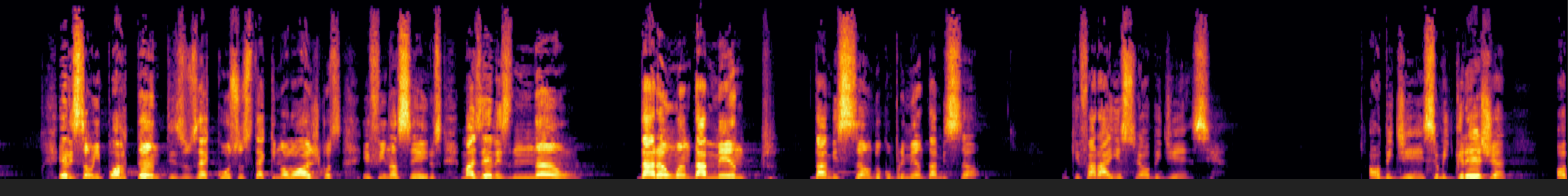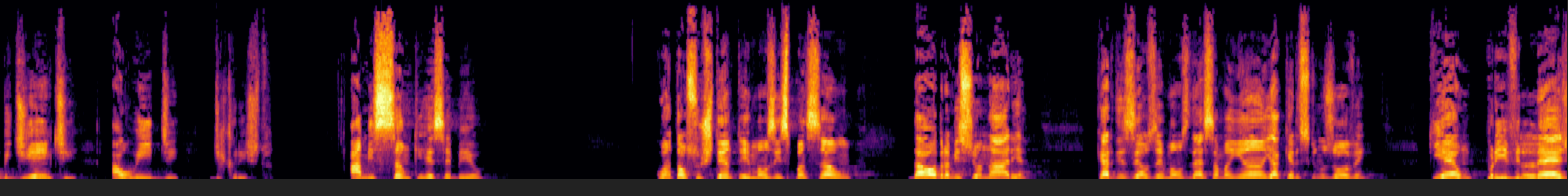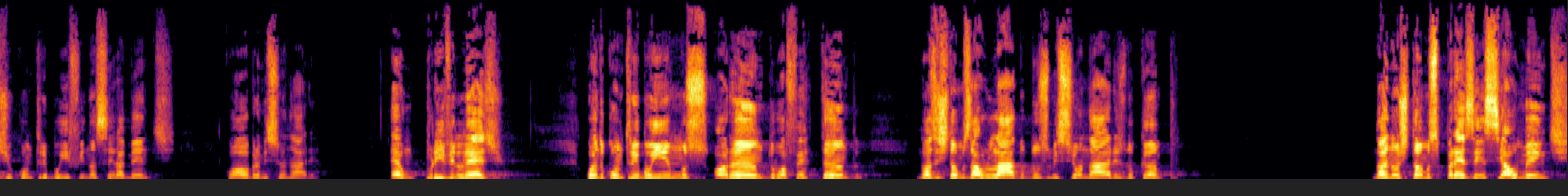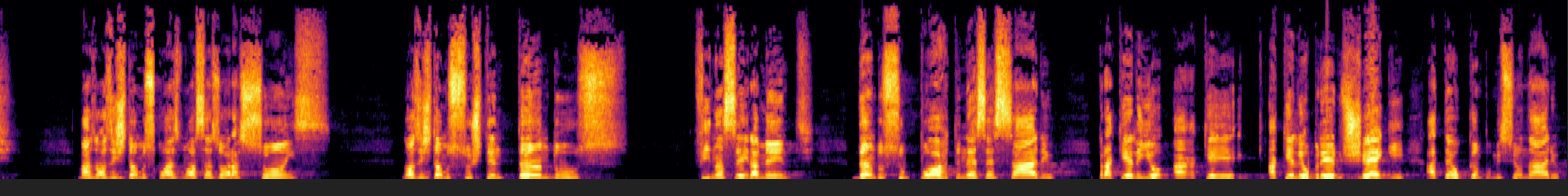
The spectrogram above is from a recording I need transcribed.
Eles são importantes, os recursos tecnológicos e financeiros, mas eles não darão andamento da missão, do cumprimento da missão. O que fará isso é a obediência. A obediência, uma igreja obediente ao ID de Cristo. A missão que recebeu. Quanto ao sustento, irmãos, e expansão da obra missionária, quero dizer aos irmãos dessa manhã e àqueles que nos ouvem, que é um privilégio contribuir financeiramente com a obra missionária. É um privilégio. Quando contribuímos orando, ofertando, nós estamos ao lado dos missionários no campo. Nós não estamos presencialmente, mas nós estamos com as nossas orações, nós estamos sustentando-os financeiramente, dando o suporte necessário para aquele, aquele, aquele obreiro chegue até o campo missionário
